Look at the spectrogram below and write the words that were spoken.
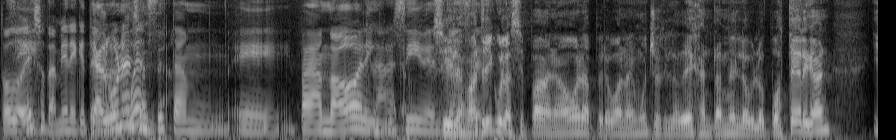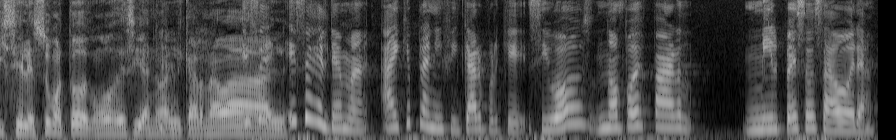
todo Sí. eso también hay que Que tenerlo en algunas ya se están eh, pagando ahora, Claro. inclusive. Sí, las matrículas se pagan ahora, pero bueno, hay muchos que lo dejan también, lo, lo postergan y se le suma todo, como vos decías, ¿no? El carnaval. Ese, ese es el tema. Hay que planificar porque si vos no podés pagar mil pesos ahora,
